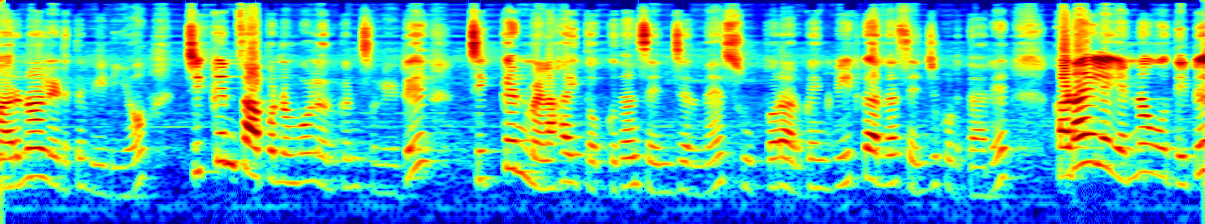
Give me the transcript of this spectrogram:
மறுநாள் எடுத்த வீடியோ சிக்கன் சாப்பிடணும் போல் இருக்குன்னு சொல்லிட்டு சிக்கன் மிளகாய் தொக்கு தான் செஞ்சுருந்தேன். சூப்பராக இருக்கும். எங்கள் வீட்டுக்கார் தான் செஞ்சு கொடுத்தாரு. கடாயில் எண்ணெய் ஊற்றிட்டு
